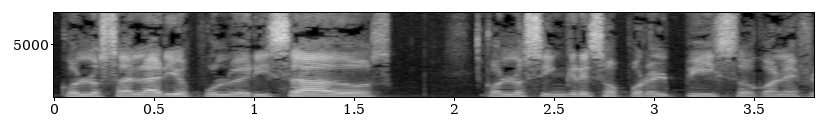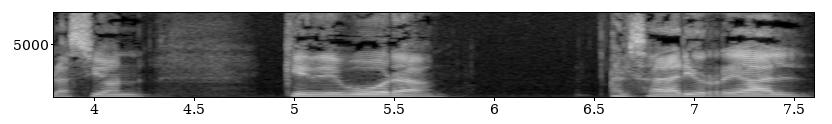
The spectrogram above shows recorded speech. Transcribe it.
con los salarios pulverizados, con los ingresos por el piso, con la inflación que devora al salario real.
